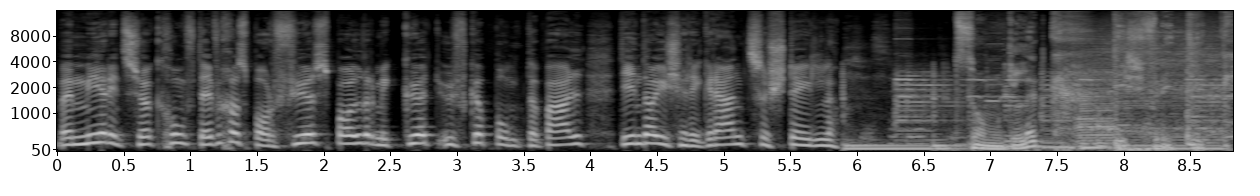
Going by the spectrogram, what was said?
wenn wir in Zukunft einfach ein paar Fußballer mit gut aufgepumpten Ball, die in ihre Grenzen stellen. Zum Glück ist Freitag.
